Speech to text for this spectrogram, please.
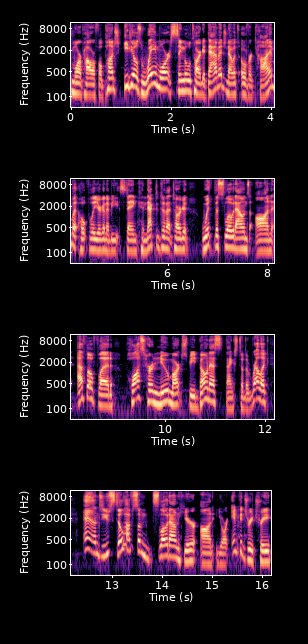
more powerful punch. He deals way more single target damage. Now it's over time but hopefully you're going to be staying connected to that target with the slowdowns on Ethelfled plus her new march speed bonus thanks to the relic and you still have some slowdown here on your infantry tree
